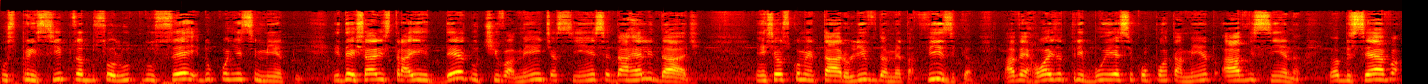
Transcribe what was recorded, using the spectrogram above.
os princípios absolutos do ser e do conhecimento e deixar extrair dedutivamente a ciência da realidade. Em seus comentários, Livro da Metafísica, Averroes atribui esse comportamento à Avicena e observa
